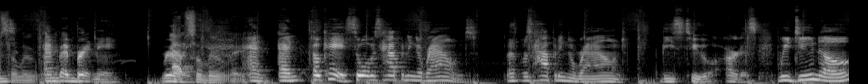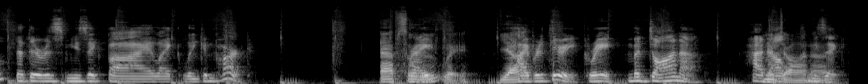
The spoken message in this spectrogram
Absolutely. and, and Britney. Really. Absolutely. And and okay, so what was happening around? What was happening around these two artists? We do know that there was music by like Linkin Park, Absolutely. Yeah. Hybrid Theory, great. Madonna had album Madonna. music.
